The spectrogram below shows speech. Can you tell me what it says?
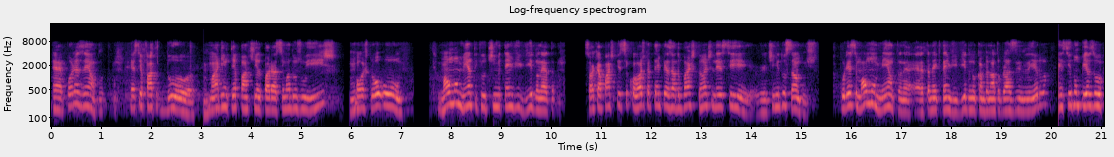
É, por exemplo, esse fato do Marinho ter partido para cima do juiz mostrou o mau momento que o time tem vivido, né? Só que a parte psicológica tem pesado bastante nesse time do Santos por esse mau momento né, é, também que tem vivido no Campeonato Brasileiro, tem sido um peso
